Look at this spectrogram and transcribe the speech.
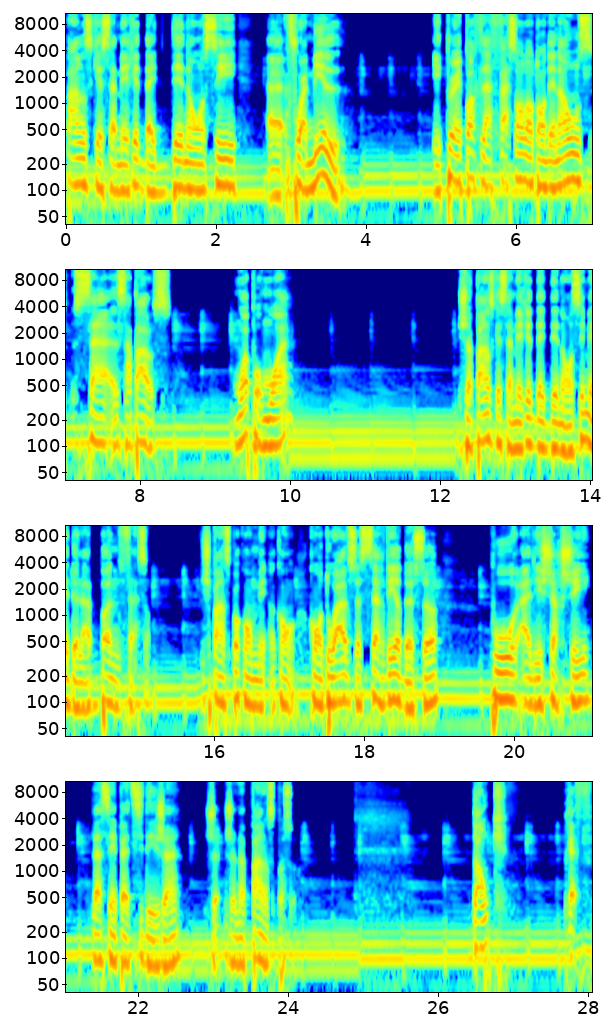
pensent que ça mérite d'être dénoncé euh, fois mille. Et peu importe la façon dont on dénonce, ça, passe. Moi, pour moi, je pense que ça mérite d'être dénoncé, mais de la bonne façon. Je pense pas qu'on qu'on doive se servir de ça pour aller chercher la sympathie des gens. Je, ne pense pas ça. Donc, bref,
